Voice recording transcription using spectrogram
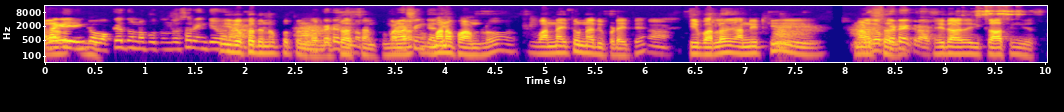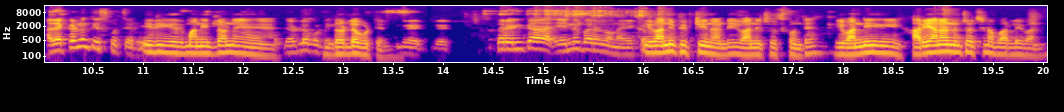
అలాగే ఇంకా ఒకే దున్నపోతుందా సార్? ఇంకే ఇది ఒక దున్నపోతుంది ఒకటే ప్రస్తుతానికి. మన? మన ఫామ్లో వన్ అయితే ఉన్నది ఇప్పుడైతే. ఈ బర్రెలు అన్నిటికీ ఇది అది క్రాసింగ్ చేస్తుంది. అది ఎక్కడి నుంచి తీసుకొచ్చారు? ఇది మన ఇంట్లోనే దొడ్లో పుట్టింది. దొడ్లో పుట్టింది. Great great. సరే ఇంకా ఎన్ని బర్రెలు ఉన్నాయి ఇవన్నీ ఫిఫ్టీన్ అండి ఇవన్నీ చూసుకుంటే. ఇవన్నీ హర్యానా నుంచి వచ్చిన బర్రెలు ఇవన్నీ.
